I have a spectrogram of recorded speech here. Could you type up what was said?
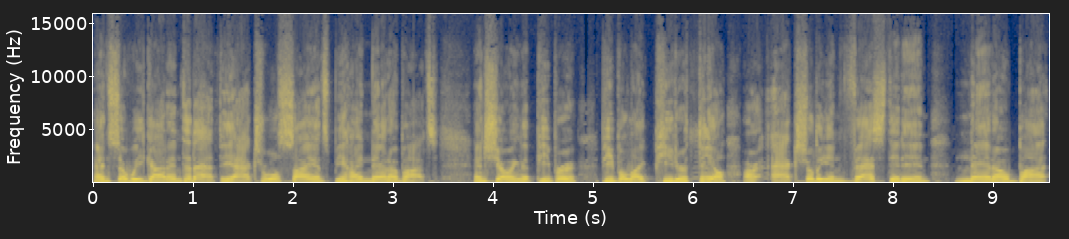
And so we got into that, the actual science behind nanobots, and showing that people, people like Peter Thiel are actually invested in nanobot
